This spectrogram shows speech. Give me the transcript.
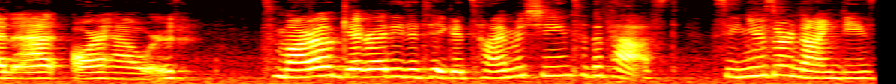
and at R Howard. Tomorrow, get ready to take a time machine to the past. Seniors are 90s,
